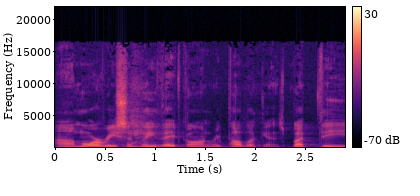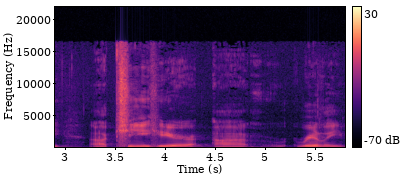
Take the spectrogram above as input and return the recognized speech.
Uh, more recently, they've gone Republicans. But the uh, key here, uh, really,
